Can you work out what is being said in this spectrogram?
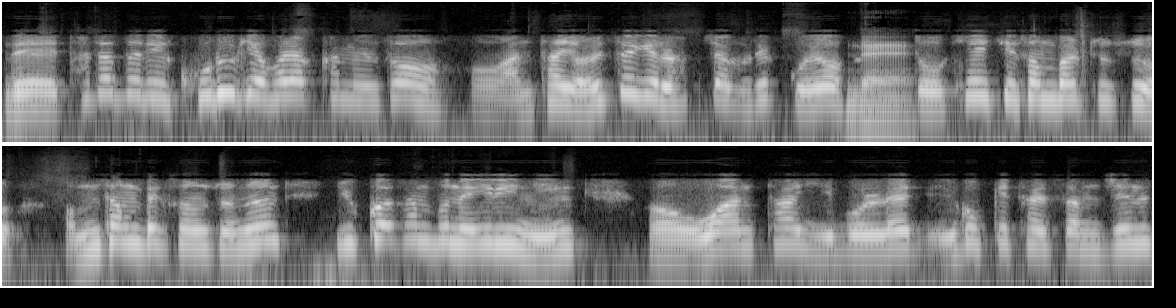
네, 타자들이 고르게 활약하면서 어, 안타 13개를 합작을 했고요. 네. 또 KT 선발 투수 엄상백 선수는 6과 3분의 1이닝 어, 5안타 2볼넷 7개 탈삼진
